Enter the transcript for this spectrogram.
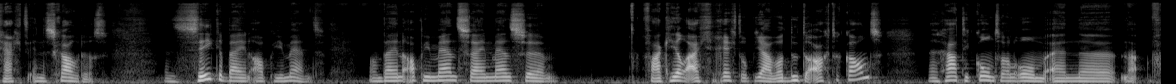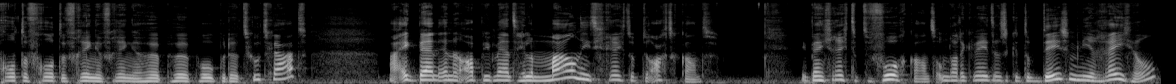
recht in de schouders. En zeker bij een appiëment. Want bij een appiëment zijn mensen vaak heel erg gericht op, ja, wat doet de achterkant? Dan gaat die kont wel om en uh, nou, frotten, frotten, wringen, wringen, hup, hup, hopen dat het goed gaat. Maar ik ben in een appiëment helemaal niet gericht op de achterkant. Ik ben gericht op de voorkant, omdat ik weet als ik het op deze manier regel,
